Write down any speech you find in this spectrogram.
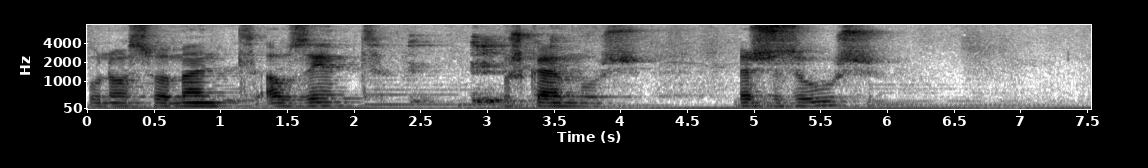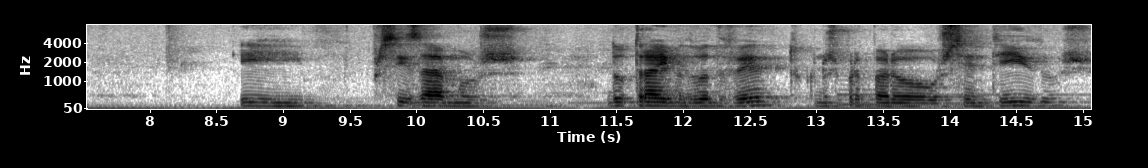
o nosso amante ausente, buscamos a Jesus e precisamos do treino do Advento que nos preparou os sentidos,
